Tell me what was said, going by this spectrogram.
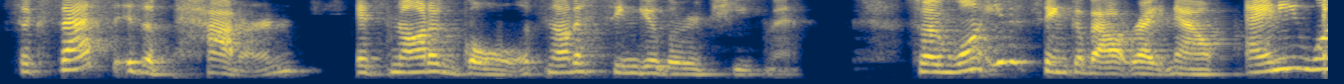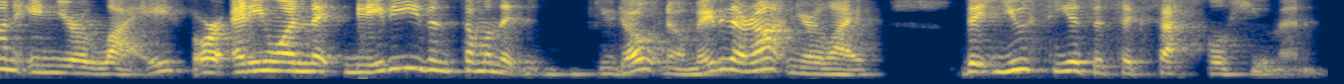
success is a pattern, it's not a goal, it's not a singular achievement. So, I want you to think about right now anyone in your life, or anyone that maybe even someone that you don't know, maybe they're not in your life, that you see as a successful human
